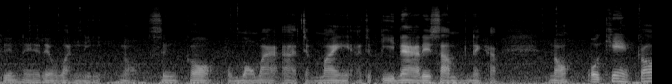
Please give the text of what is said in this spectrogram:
ขึ้นในเร็ววันนี้เนาะซึ่งก็ผมมองว่าอาจจะไม่อาจจะปีหน้าได้ซ้ำนะครับเนาะโอเคก็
